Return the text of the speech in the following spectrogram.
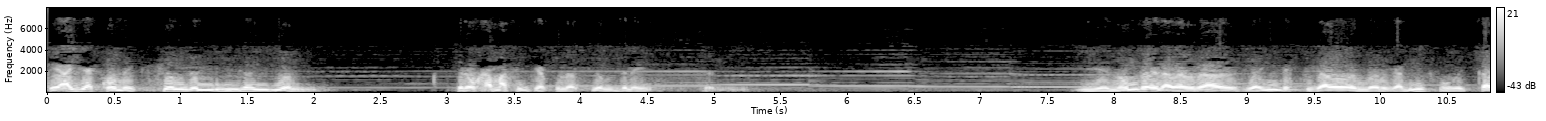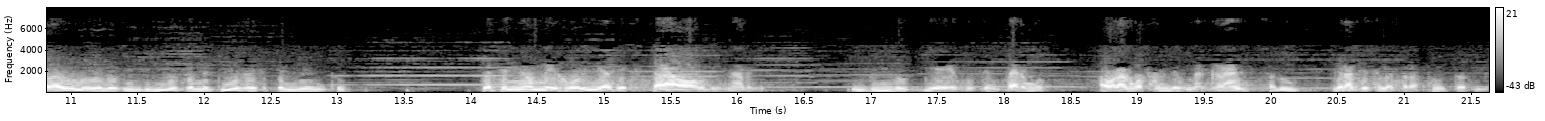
que haya conexión del yin pero jamás eyaculación del semen. Y en nombre de la verdad se ha investigado el organismo de cada uno de los individuos sometidos a experimentos que ha tenido mejorías extraordinarias. Individuos viejos, enfermos, ahora gozan de una gran salud gracias a la transmutación.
